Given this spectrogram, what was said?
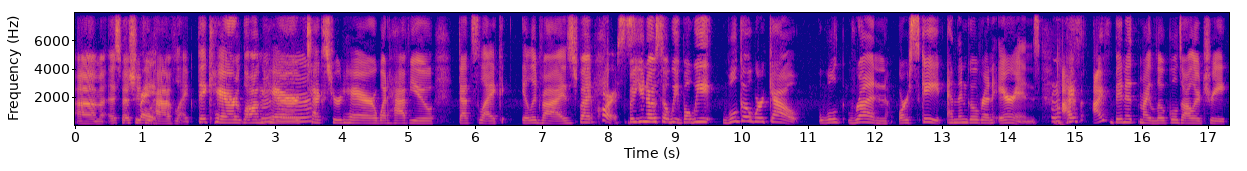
Um, especially if you have like thick hair, long hair, Mhm. textured hair, what have you. That's like ill advised. But Of course. but you know, so we but we we'll go work out We'll run or skate and then go run errands. I've I've been at my local Dollar Tree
